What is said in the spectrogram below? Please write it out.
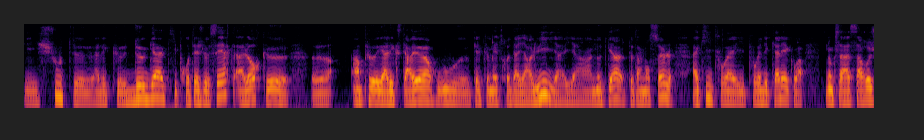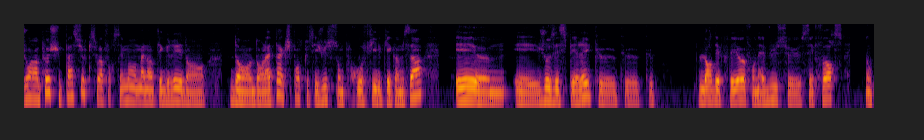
des, shoots euh, avec deux gars qui protègent le cercle, alors que un peu à l'extérieur ou euh, quelques mètres derrière lui, il y, a, un autre gars totalement seul à qui il pourrait, il pourrait décaler. Quoi. Donc ça, ça rejoint un peu, je suis pas sûr qu'il soit forcément mal intégré dans, dans, l'attaque, je pense que c'est juste son profil qui est comme ça. Et, euh, et j'ose espérer que, que, lors des playoffs, on a vu ses forces. Donc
